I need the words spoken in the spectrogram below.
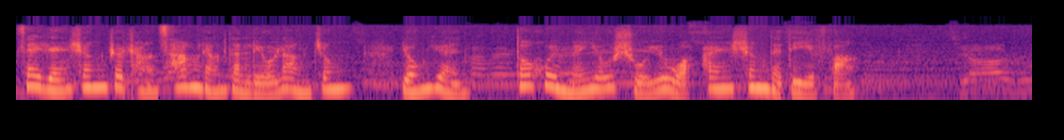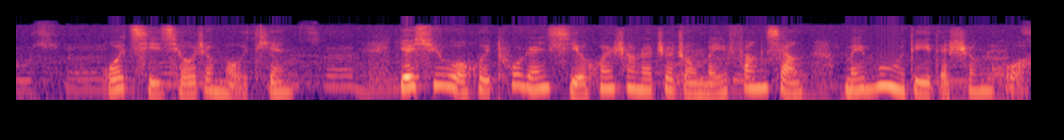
在人生这场苍凉的流浪中，永远都会没有属于我安生的地方。我祈求着某天，也许我会突然喜欢上了这种没方向、没目的的生活。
